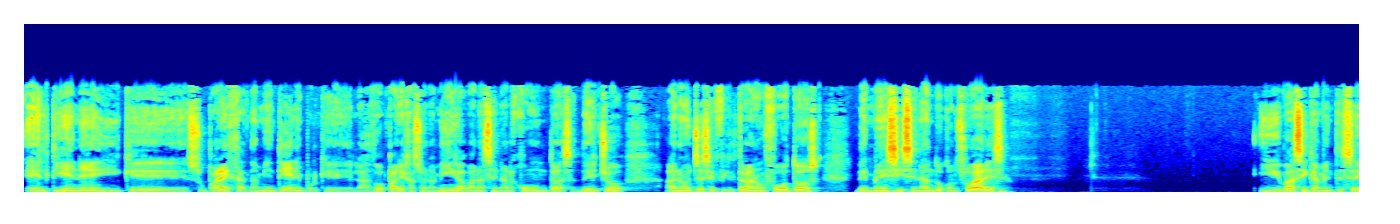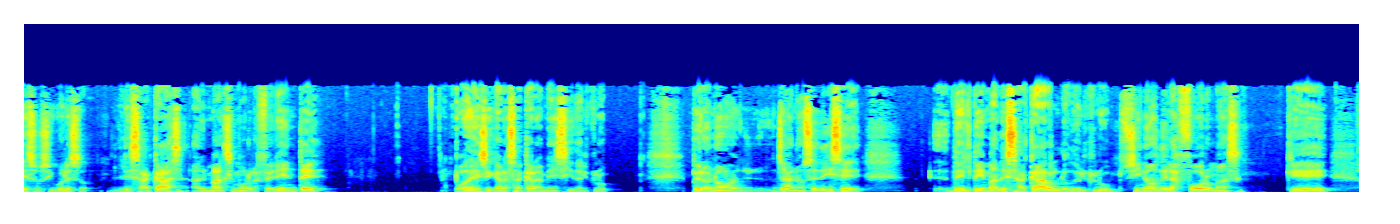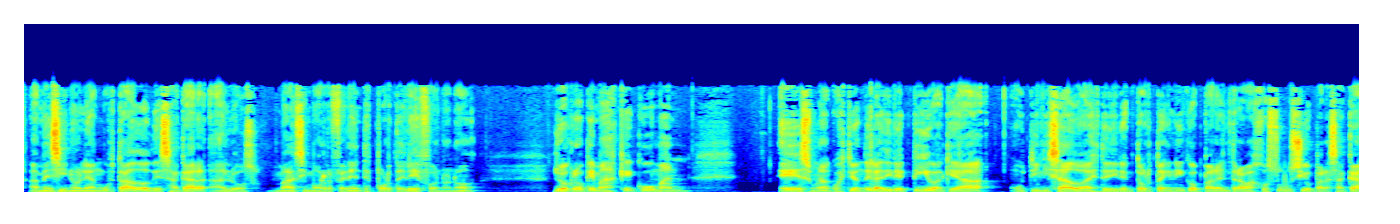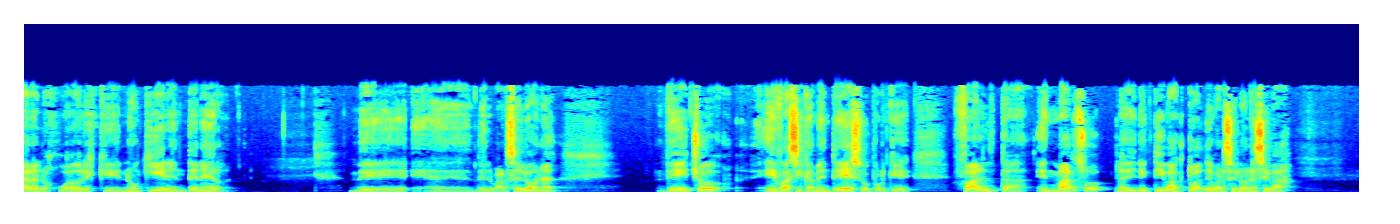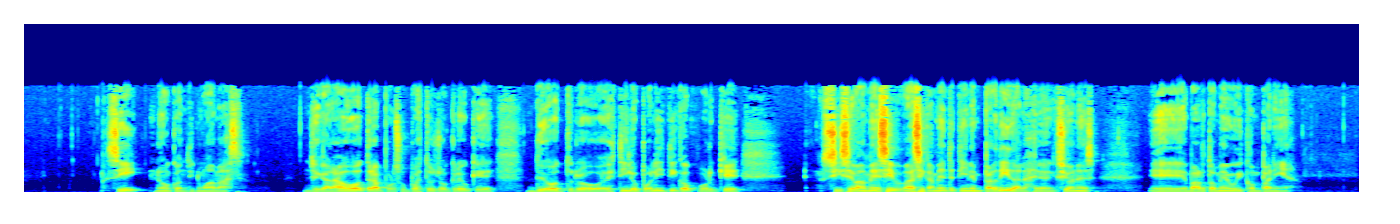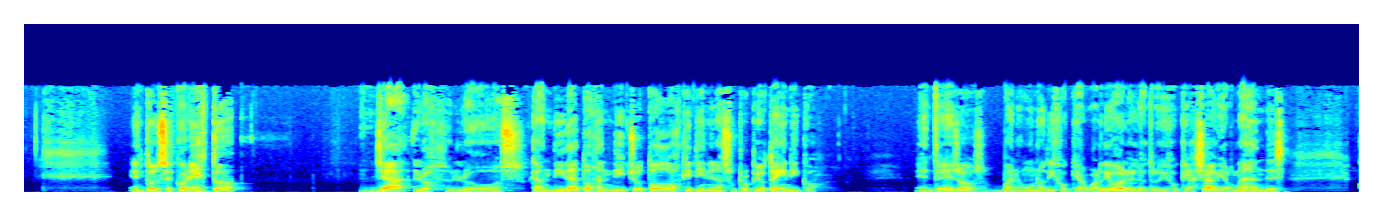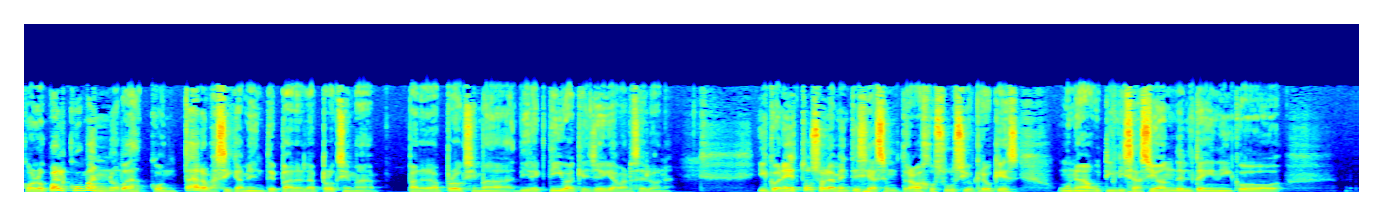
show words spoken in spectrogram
él tiene y que su pareja también tiene, porque las dos parejas son amigas, van a cenar juntas. De hecho, anoche se filtraron fotos de Messi cenando con Suárez. Y básicamente es eso, si vos le sacás al máximo referente, podés llegar a sacar a Messi del club. Pero no, ya no se dice del tema de sacarlo del club, sino de las formas que a Messi no le han gustado de sacar a los máximos referentes por teléfono, ¿no? Yo creo que más que Kuman es una cuestión de la directiva que ha utilizado a este director técnico para el trabajo sucio, para sacar a los jugadores que no quieren tener eh, del Barcelona. De hecho, es básicamente eso, porque falta en marzo, la directiva actual de Barcelona se va. Sí, no continúa más. Llegará otra, por supuesto, yo creo que de otro estilo político, porque si se va Messi, básicamente tienen perdidas las elecciones eh, Bartomeu y compañía. Entonces con esto ya los, los, candidatos han dicho todos que tienen a su propio técnico. Entre ellos, bueno, uno dijo que a Guardiola, el otro dijo que a Xavi Hernández. Con lo cual Kuman no va a contar básicamente para la próxima, para la próxima directiva que llegue a Barcelona. Y con esto solamente se hace un trabajo sucio. Creo que es una utilización del técnico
